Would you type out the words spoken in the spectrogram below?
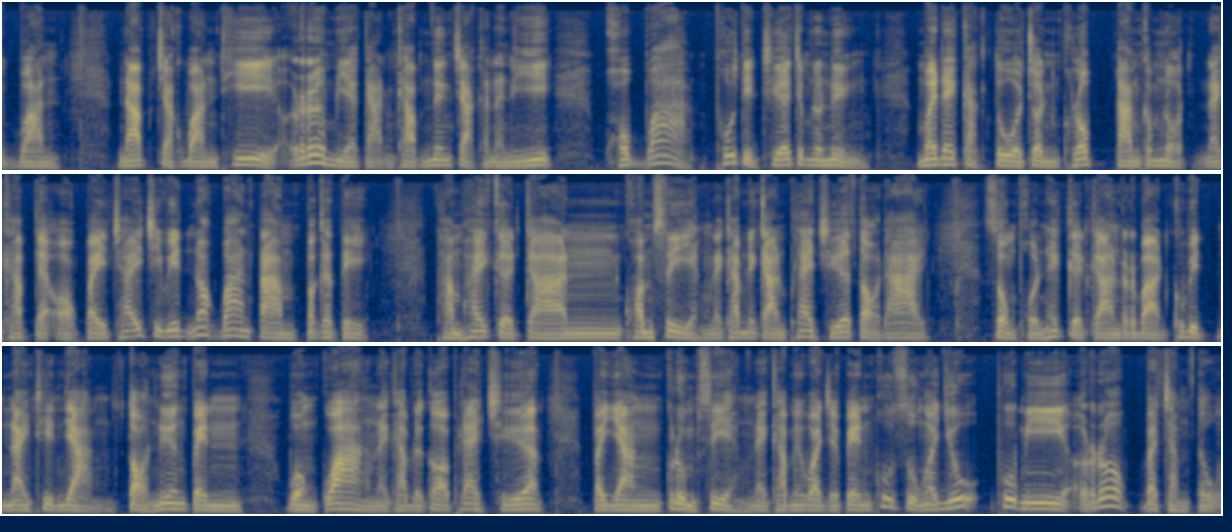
10 วัน นับจากวันที่เริ่มมีอาการครับ เนื่องจากขณะนี้ พบว่าผู้ติดเชื้อจำนวนหนึ่ง ไม่ได้กักตัวจนครบตามกำหนดนะครับแต่ออกไปใช้ชีวิตนอกบ้านตามปกติทำให้เกิดการความเสี่ยงนะครับในการแพร่เชื้อต่อได้ ส่งผลให้เกิดการระบาดโควิด -19 อย่างต่อเนื่องเป็นวงกว้างนะครับแล้วก็แพร่เชื้อไปยังกลุ่มเสี่ยงนะครับไม่ว่าจะเป็นผู้สูงอายุผู้มีโรคประจำตัว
